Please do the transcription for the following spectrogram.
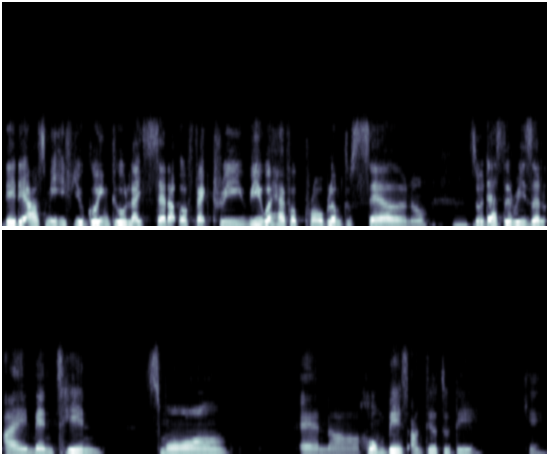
they, they ask me if you're going to like set up a factory, we will have a problem to sell, you know. So Mhm. that's the reason I maintain small and uh, home base until today. okay.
